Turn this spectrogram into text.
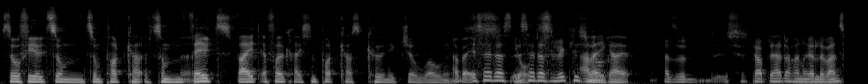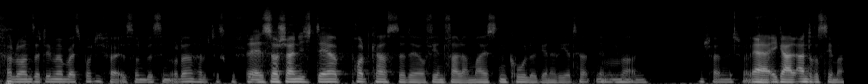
So viel zum, zum Podcast, zum Ja. weltweit erfolgreichsten Podcast-König Joe Rogan. Aber ist er das, ist er das wirklich Aber noch? egal. Also ich glaube, der hat auch an Relevanz verloren, seitdem er bei Spotify ist, so ein bisschen, oder? Habe ich das Gefühl. Er ist wahrscheinlich der Podcaster, der auf jeden Fall am meisten Kohle generiert hat, nehme ich Mhm. mal an. wahrscheinlich schon. Ja, egal, anderes Thema.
